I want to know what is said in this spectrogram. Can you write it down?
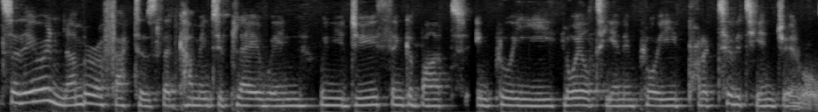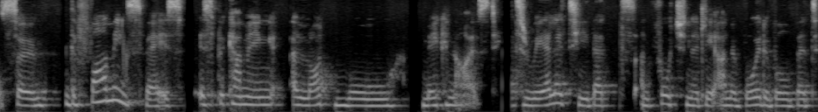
So there are a number of factors that come into play when, when you do think about employee loyalty and employee productivity in general. So the farming space is becoming a lot more mechanized. It's a reality that's unfortunately unavoidable, but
